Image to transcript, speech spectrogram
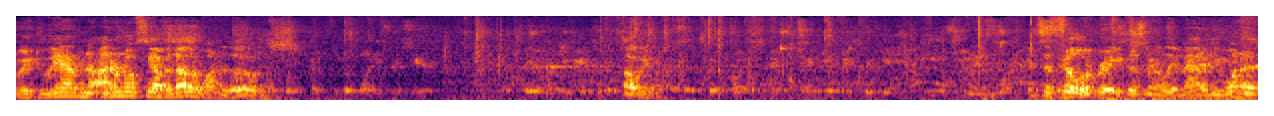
Wait, do we have? No, I don't know if we have another one of those. Movement for the Blazers here. Oh, we do. It's a filler break. It doesn't really matter. You want to.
